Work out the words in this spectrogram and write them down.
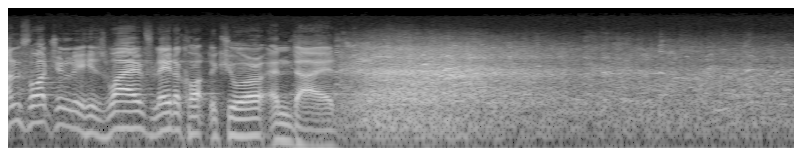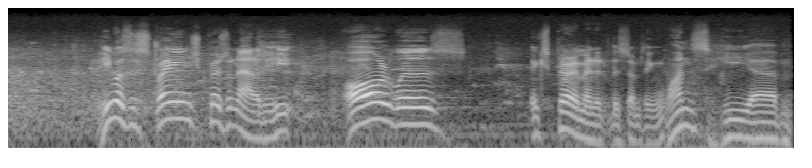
Unfortunately, his wife later caught the cure and died. he was a strange personality. He always experimented with something. Once he, um,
